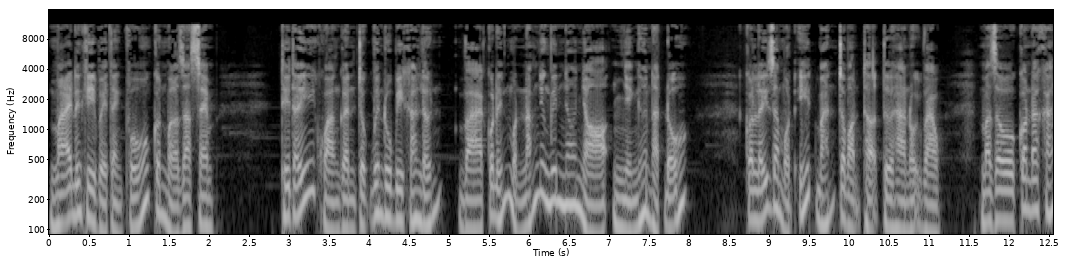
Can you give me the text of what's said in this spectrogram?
Mãi đến khi về thành phố con mở ra xem, thì thấy khoảng gần chục viên ruby khá lớn, và có đến một nắm những viên nho nhỏ nhỉnh hơn hạt đỗ. Con lấy ra một ít bán cho bọn thợ từ Hà Nội vào, mà dầu con đã khá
